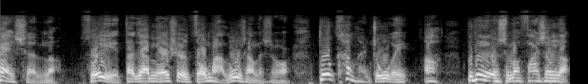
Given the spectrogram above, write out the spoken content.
太神了，所以大家没事走马路上的时候多看看周围啊，不定有什么发生呢。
